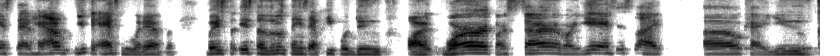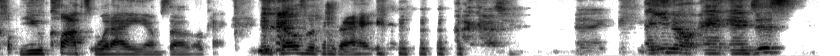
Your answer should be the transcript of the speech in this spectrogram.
it's that hey, I don't, you can ask me whatever, but it's the, it's the little things that people do or work or serve or yes, it's like uh, okay, you've you clocked what I am, so okay. It's those are the things that I hate. I got you. And you know, and, and just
